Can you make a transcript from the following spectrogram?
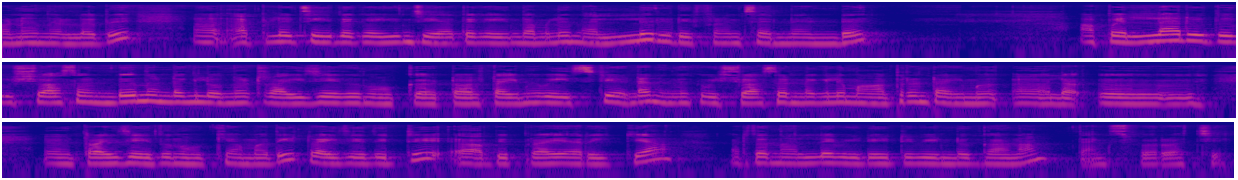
ആണ് എന്നുള്ളത്. അപ്ലൈ ചെയ്ത കൈയും ചെയ്യാത്ത കൈയും തമ്മിൽ നല്ലൊരു ഡിഫറൻസ് തന്നെ ഉണ്ട്. അപ്പോൾ എല്ലാവരും ഇത് വിശ്വാസം ഉണ്ടെന്നുണ്ടെങ്കിൽ ഒന്ന് ട്രൈ ചെയ്ത് നോക്കുക കേട്ടോ. ടൈം വേസ്റ്റ് ചെയ്യേണ്ട. നിങ്ങൾക്ക് വിശ്വാസം ഉണ്ടെങ്കിൽ മാത്രം ടൈം അല്ല ട്രൈ ചെയ്ത് നോക്കിയാൽ മതി. ട്രൈ ചെയ്തിട്ട് അഭിപ്രായം അറിയിക്കുക. അടുത്ത നല്ല വീഡിയോ ആയിട്ട് വീണ്ടും കാണാം. താങ്ക്സ് ഫോർ വാച്ചിങ്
